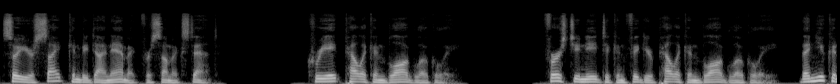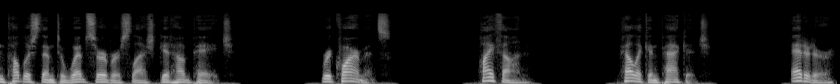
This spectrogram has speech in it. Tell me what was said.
so your site can be dynamic for some extent. Create Pelican blog locally. First you need to configure Pelican blog locally, then you can publish them to web server slash GitHub page. Requirements Python Pelican package Editor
